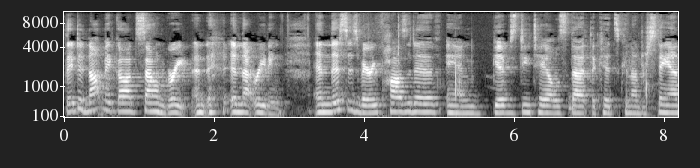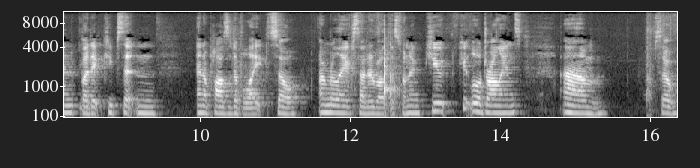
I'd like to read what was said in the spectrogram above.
they did not make God sound great in, in that reading. And this is very positive and gives details that the kids can understand, but it keeps it in, in a positive light. So I'm really excited about this one and cute, cute little drawings. Um, so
